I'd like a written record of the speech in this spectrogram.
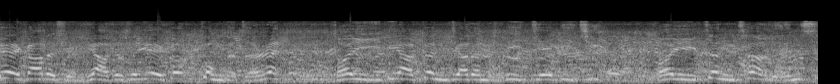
越高的选票就是越重重的责任，所以一定要更加的努力接地气。所以政策人事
